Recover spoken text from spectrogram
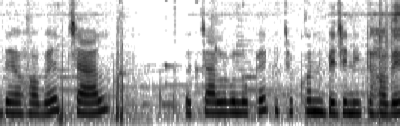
দিয়ে দেওয়া হবে চাল। তো চালগুলোকে কিছুক্ষণ বেজে নিতে হবে।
